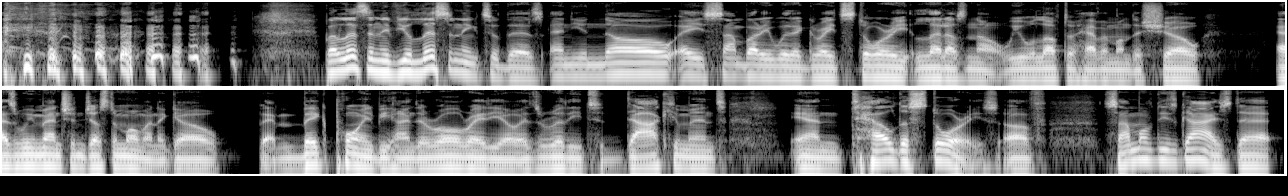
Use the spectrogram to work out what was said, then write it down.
But listen, if you're listening to this and you know a somebody with a great story, let us know. We would love to have him on the show. As we mentioned just a moment ago, the big point behind the ROL Radio is really to document and tell the stories of some of these guys that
